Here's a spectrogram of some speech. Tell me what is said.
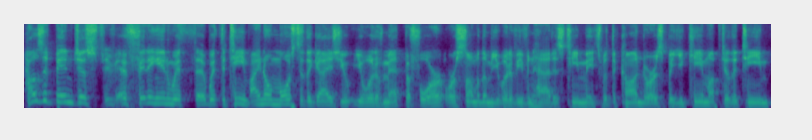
how's it been just fitting in with uh, with the team? I know most of the guys you you would have met before, or some of them you would have even had as teammates with the Condors. But you came up to the team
